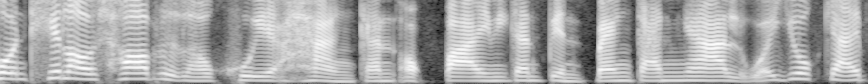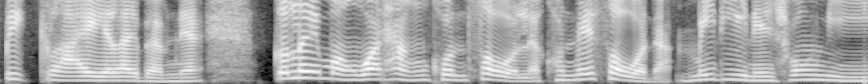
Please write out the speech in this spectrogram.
คนที่เราชอบหรือเราคุยห่างกันออกไป มีการเปลี่ยนแปลงการงาน หรือว่าโยกย้ายไปไกลอะไรแบบเนี้ยก็เลยมองว่าทั้งคนโสดและคนไม่โสดอะไม่ดีในช่วงนี้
